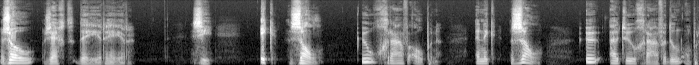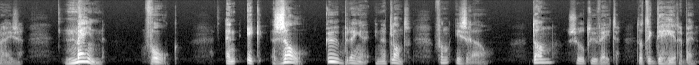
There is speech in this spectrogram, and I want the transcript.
Zo zegt de Heer, de Heer. Zie, ik zal uw graven openen en ik zal u uit uw graven doen oprijzen. Mijn volk. En ik zal u brengen in het land van Israël. Dan zult u weten dat ik de Heere ben.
